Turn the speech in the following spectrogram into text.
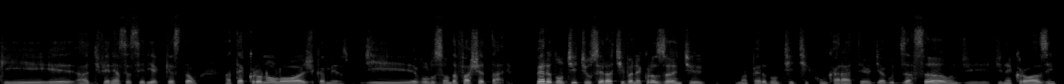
que eh, a diferença seria questão até cronológica mesmo, de evolução da faixa etária. Periodontite ulcerativa necrosante, uma periodontite com caráter de agudização, de, de necrose,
